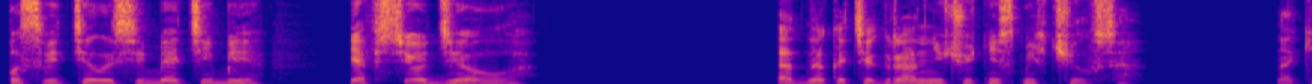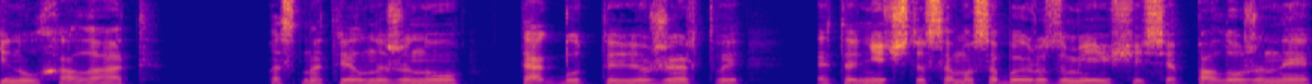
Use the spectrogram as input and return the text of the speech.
посвятила себя тебе. Я все делала». Однако Тигран ничуть не смягчился. Накинул халат, посмотрел на жену так, будто ее жертвы — это нечто само собой разумеющееся, положенное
